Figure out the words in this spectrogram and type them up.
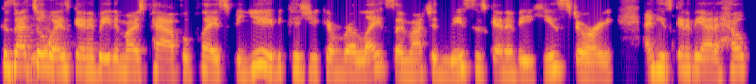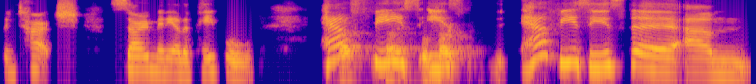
because that's yeah. always going to be the most powerful place for you because you can relate so much and this is going to be his story and he's going to be able to help and touch so many other people how uh, fierce uh, oh, is how fierce is the um,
